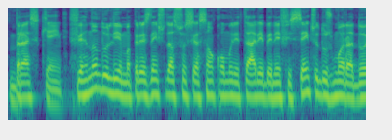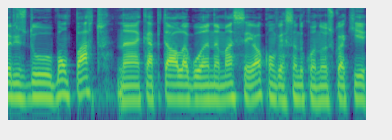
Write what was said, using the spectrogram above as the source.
Braskem. Fernando Lima, presidente da Associação Comunitária e Beneficente dos Moradores do Bom Parto, na capital lagoana Maceió, conversando conosco aqui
